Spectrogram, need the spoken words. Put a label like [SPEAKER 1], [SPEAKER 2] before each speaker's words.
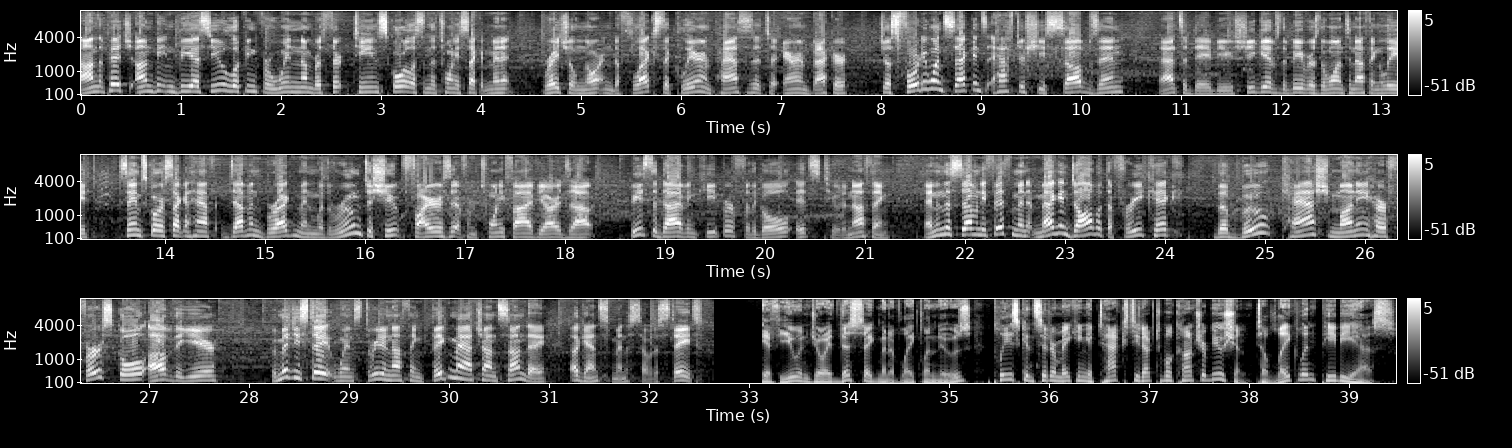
[SPEAKER 1] On the pitch, unbeaten BSU looking for win number 13, scoreless in the 22nd minute. Rachel Norton deflects the clear and passes it to Erin Becker just 41 seconds after she subs in. That's a debut. She gives the Beavers the 1-0 lead. Same score second half. Devin Bregman with room to shoot fires it from 25 yards out. Beats the diving keeper for the goal. It's 2-0. And in the 75th minute, Megan Dahl with the free kick. The boot, cash money, her first goal of the year. Bemidji State wins 3-0 big match on Sunday against Minnesota State.
[SPEAKER 2] If you enjoyed this segment of Lakeland News, please consider making a tax-deductible contribution to Lakeland PBS.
